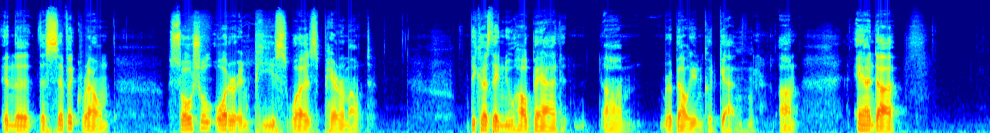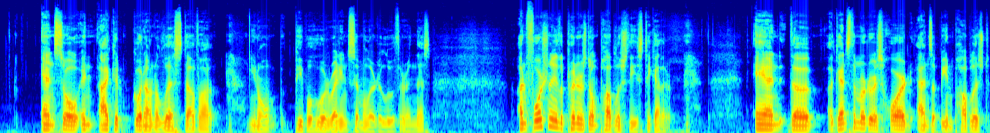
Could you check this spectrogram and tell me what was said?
in the, the civic realm, social order and peace was paramount because they knew how bad um, rebellion could get. Mm-hmm. Um, and uh, and so and I could go down a list of uh, you know people who are writing similar to Luther in this. Unfortunately, the printers don't publish these together, and the Against the Murderous Horde ends up being published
